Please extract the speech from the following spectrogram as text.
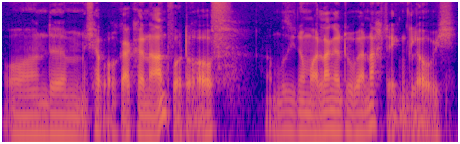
Und ähm, ich habe auch gar keine Antwort drauf. Da muss ich noch mal lange drüber nachdenken, glaube ich.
